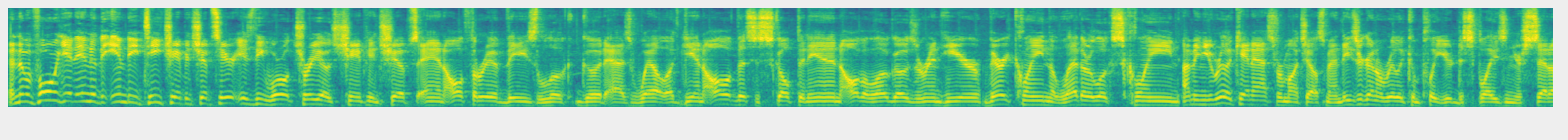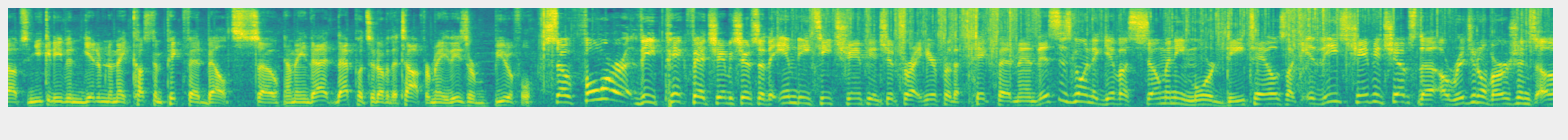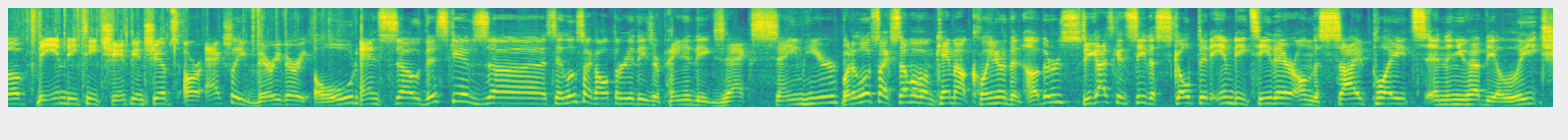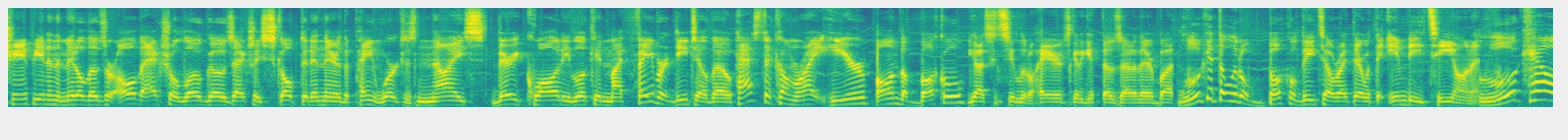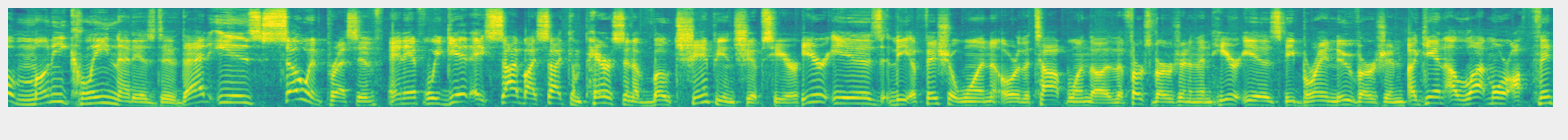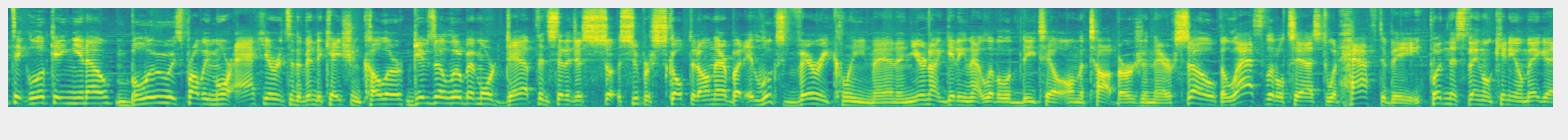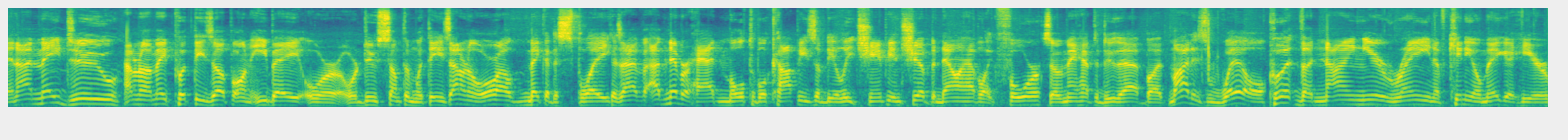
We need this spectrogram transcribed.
And then before we get into the MDT Championships, here is the World Trios Championships, and all all three of these look good as well. Again, all of this is sculpted in. All the logos are in here. Very clean. The leather looks clean. I mean, you really can't ask for much else, man. These are going to really complete your displays and your setups, and you can even get them to make custom pick fed belts. So, I mean, that, that puts it over the top for me. These are beautiful. So, for the pick fed championships, or the MDT championships right here for the pick fed, man, this is going to give us so many more details. Like, these championships, the original versions of the MDT championships are actually very, very old and so this gives uh, us, it looks like all three of these are painted the exact same here, but it looks like some of them came out cleaner than others. So you guys can see the sculpted MDT there on the side plates, and then you have the Elite Champion in the middle. Those are all the actual logos actually sculpted in there. The paint works is nice, very quality looking. My favorite detail though has to come right here on the buckle. You guys can see little hairs, gotta get those out of there, but look at the little buckle detail right there with the MDT on it. Look how money clean that is, dude. That is so impressive, and if we get a side-by-side -side comparison of both championships here, here is the official one, or the top one, the, the first version, and then here is the brand new version. Again, a lot more authentic looking, you know. Blue is probably more accurate to the Vindication color. Gives it a little bit more depth instead of just su super sculpted on there, but it looks very clean, man, and you're not getting that level of detail on the top version there. So, the last little test would have to be putting this thing on Kenny Omega, and I may do, I don't know, I may put these up on eBay or, or do something with these. I don't know, or I'll make a display, because I've, I've never had multiple copies of the Elite Championship, and now I have like four, so I may have to do that, but might as well put the nine-year reign of Kenny Omega here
